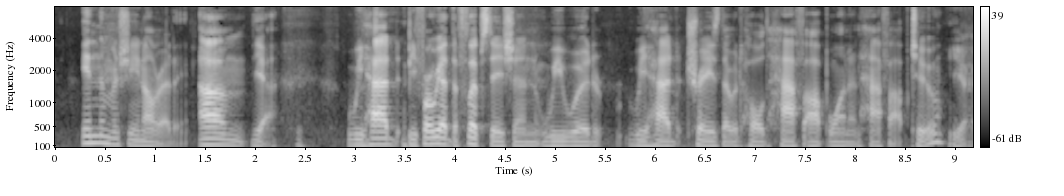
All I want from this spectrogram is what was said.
in the machine already. Um, yeah, we had before we had the flip station. We would we had trays that would hold half op one and half op two, yeah.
